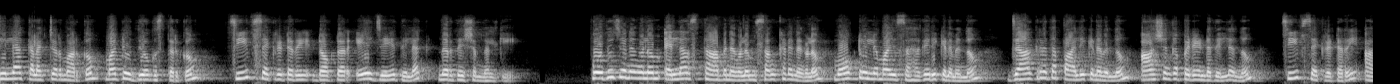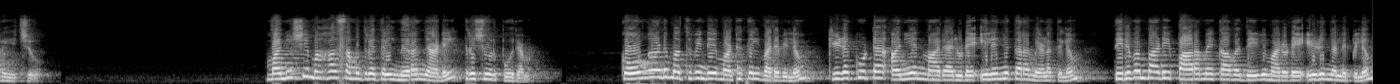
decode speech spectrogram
ജില്ലാ കളക്ടർമാർക്കും മറ്റു ഉദ്യോഗസ്ഥർക്കും chief secretary doctor A Jayathilak നിർദ്ദേശം നൽകി. പൊതുജനങ്ങളും എല്ലാ സ്ഥാപനങ്ങളും സംഘടനകളും മോക് ഡ്രില്ലുമായി സഹകരിക്കണമെന്നും ജാഗ്രത പാലിക്കണമെന്നും ആശങ്കപ്പെടേണ്ടതില്ലെന്നും ചീഫ് സെക്രട്ടറി അറിയിച്ചു. മനുഷ്യ മഹാസമുദ്രത്തിൽ നിറഞ്ഞാടി തൃശൂർ പൂരം. കോങ്ങാട് മധുവിന്റെ മഠത്തിൽ വരവിലും കിഴക്കൂട്ട് അനിയന്മാരാരുടെ ഇലഞ്ഞിത്തറ മേളത്തിലും തിരുവമ്പാടി പാറമേക്കാവ് ദേവിമാരുടെ എഴുന്നള്ളിപ്പിലും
